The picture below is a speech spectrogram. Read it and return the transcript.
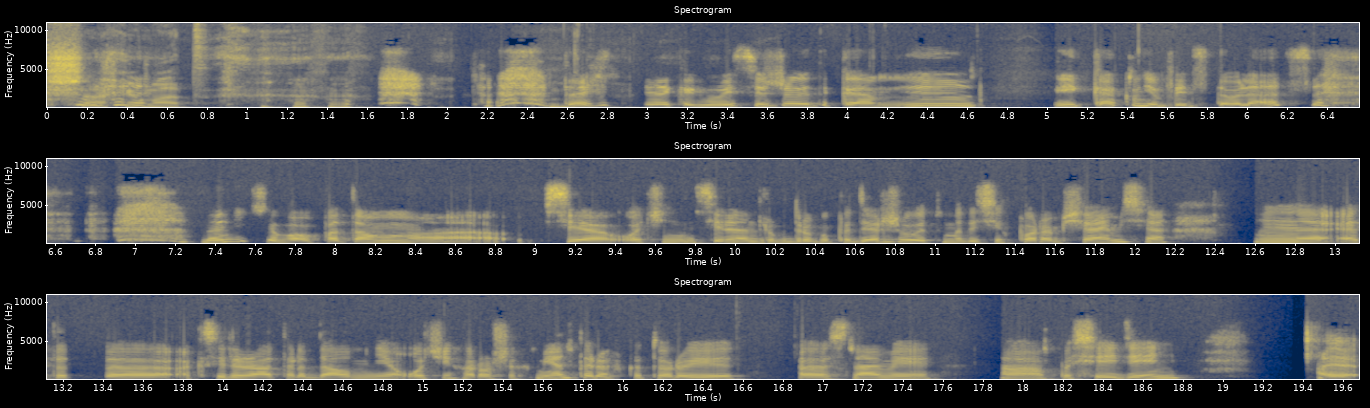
Шах и мат. То есть я как бы сижу и такая, и как мне представляться. Но ничего, потом э, все очень сильно друг друга поддерживают, мы до сих пор общаемся. Этот э, акселератор дал мне очень хороших менторов, которые э, с нами э, по сей день. Э,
